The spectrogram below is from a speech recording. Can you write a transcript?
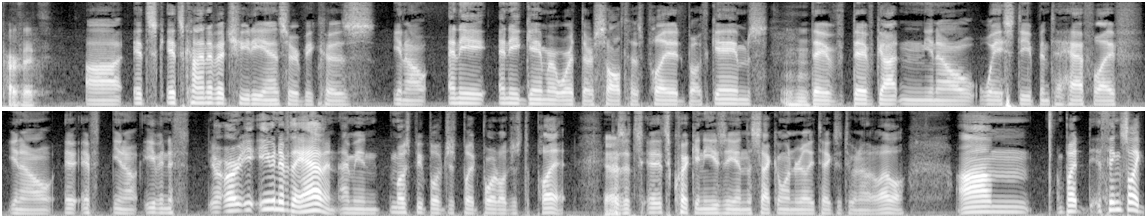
perfect. Uh, it's it's kind of a cheaty answer because you know any any gamer worth their salt has played both games. Mm-hmm. They've they've gotten you know waist deep into Half Life. You know if, if you know even if or even if they haven't, I mean most people have just played Portal just to play it because Yeah. it's it's quick and easy, and the second one really takes it to another level. Um, but things like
